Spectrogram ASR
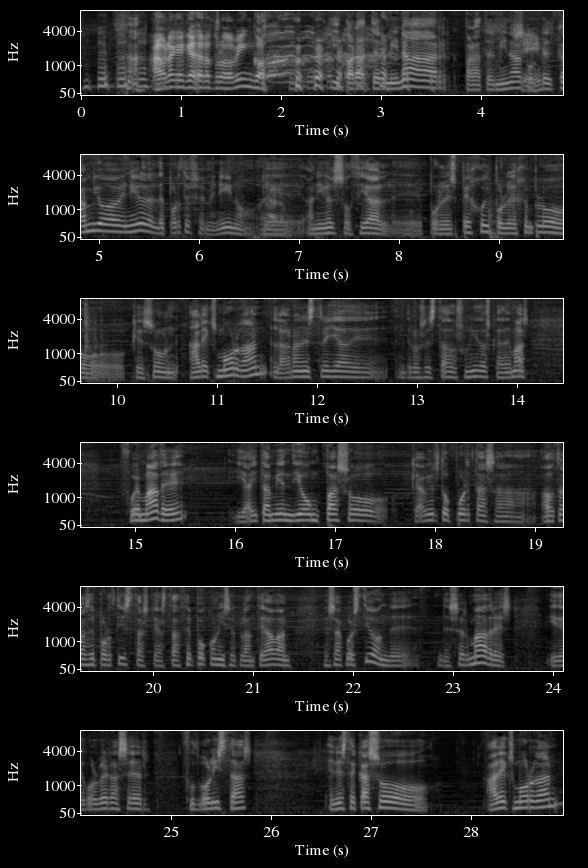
Habrá que quedar otro domingo. Y para terminar, para terminar, Sí. porque el cambio va a venir del deporte femenino Claro. eh, a nivel social, eh, por el espejo y por el ejemplo que son Alex Morgan, la gran estrella de, de los Estados Unidos, que además fue madre y ahí también dio un paso que ha abierto puertas a, a otras deportistas que hasta hace poco ni se planteaban esa cuestión de, de ser madres y de volver a ser futbolistas. En este caso, Alex Morgan,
